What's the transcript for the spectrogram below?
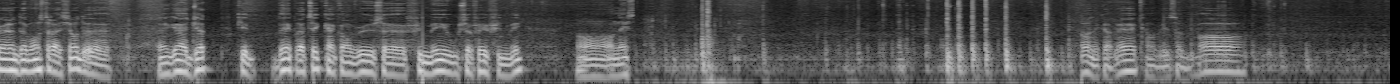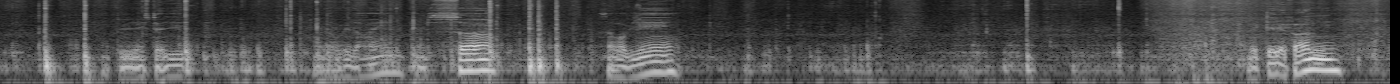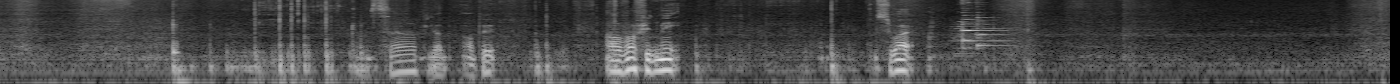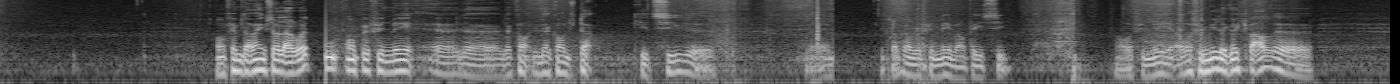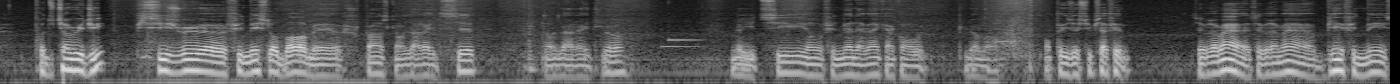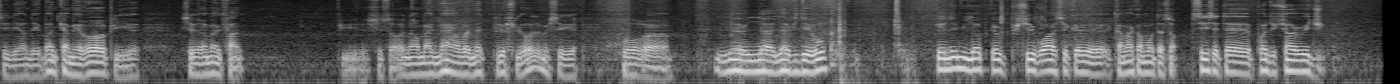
Faire une démonstration d'un gadget qui est bien pratique quand on veut se filmer ou se faire filmer. On, est correct, on met ça de bord. On peut l'installer. On va enlever la reine, comme ça. Ça va bien. Le téléphone. Comme ça. Puis là, on peut... On va filmer soit on filme de même sur la route ou on peut filmer euh, le, le, conducteur qui est ici. Euh, qu'on veut filmer, on peut ici. On va filmer, on va filmer le gars qui parle, euh, production Reggie. Puis si je veux filmer sur l'autre bord, mais je pense qu'on l'arrête ici. On l'arrête là. Là, il est ici. On va filmer en avant quand on roule. Puis là, bon, on pèse dessus puis ça filme. C'est vraiment, c'est vraiment bien filmé. C'est des, des, bonnes caméras. Puis euh, c'est vraiment le fun. Euh, c'est ça. Normalement, on va le mettre plus là, mais c'est pour euh, la, vidéo. Je l'ai mis là pour que vous puissiez voir que, comment on monte ça. C'était production Reggie.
